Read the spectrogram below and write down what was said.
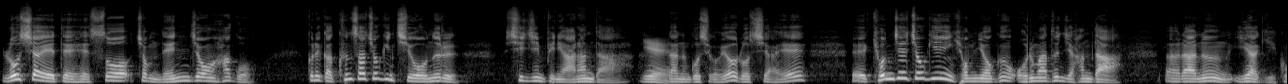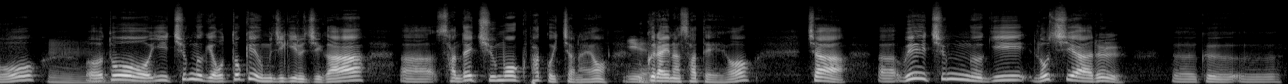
러시아에 대해서 좀 냉정하고 그러니까 군사적인 지원을 시진핑이 안 한다라는 예. 것이고요. 러시아에 에, 경제적인 협력은 얼마든지 한다 라는 이야기고 음. 어, 또이 중국이 어떻게 움직일지가 어, 상당히 주목받고 있잖아요. 예. 우크라이나 사태예요. 자, 어, 왜 중국이 러시아를 어, 그 어,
